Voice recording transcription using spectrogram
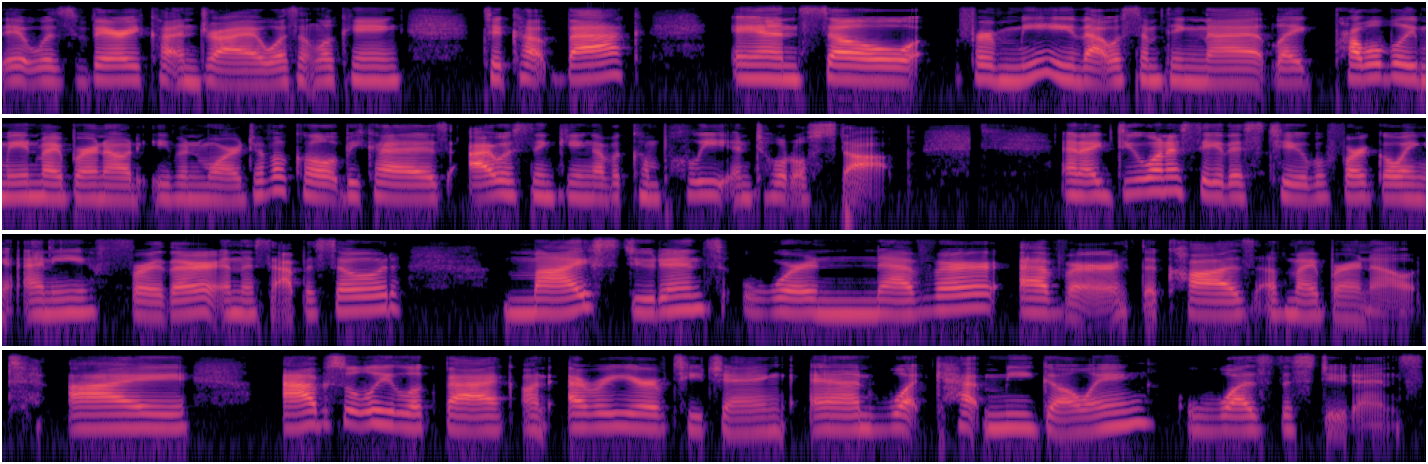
it was very cut and dry. I wasn't looking to cut back. And so for me that was something that like probably made my burnout even more difficult because I was thinking of a complete and total stop. And I do want to say this too before going any further in this episode. My students were never, ever the cause of my burnout. I absolutely look back on every year of teaching, and what kept me going was the students.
